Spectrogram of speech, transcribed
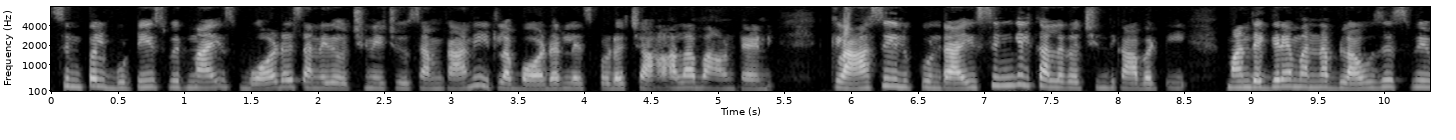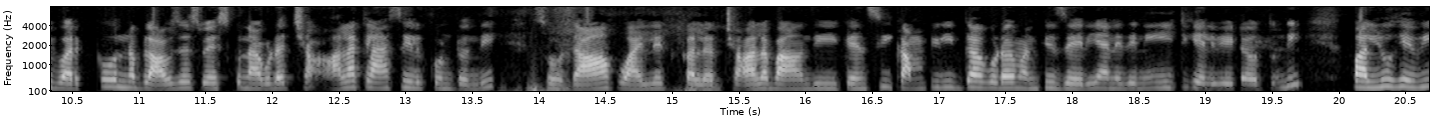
సింపుల్ బుటీస్ విత్ నైస్ బార్డర్స్ అనేది వచ్చినాయి చూసాం కానీ ఇట్లా బార్డర్ లెస్ కూడా చాలా బాగుంటాయండి. క్లాసీ లుక్ ఉంటాయి సింగిల్ కలర్ వచ్చింది కాబట్టి మన దగ్గర ఏమన్నా బ్లౌజెస్ వర్క్ ఉన్న బ్లౌజెస్ వేసుకున్నా కూడా చాలా క్లాసీ లుక్ ఉంటుంది సో డార్క్ వైలెట్ కలర్ చాలా బాగుంది. యూ కెన్ సీ కంప్లీట్గా కూడా మనకి జెరీ అనేది నీట్గా ఎలివేట్ అవుతుంది. పళ్ళు హెవీ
